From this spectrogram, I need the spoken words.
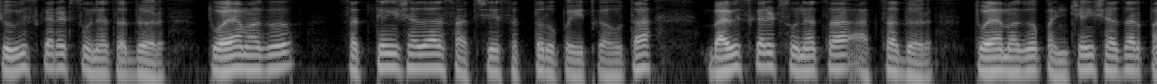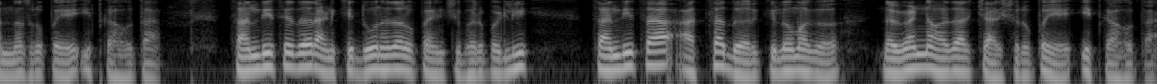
चोवीस कॅरेट सोन्याचा दर तोळ्यामागं सत्याऐंशी हजार सातशे सत्तर रुपये इतका होता. बावीस कॅरेट सोन्याचा आजचा दर तोळ्यामागं पंच्याऐंशी हजार पन्नास रुपये इतका होता. चांदीचे दर आणखी दोन हजार रुपयांची भर पडली. चांदीचा आजचा दर किलोमागं नव्याण्णव हजार चारशे रुपये इतका होता.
